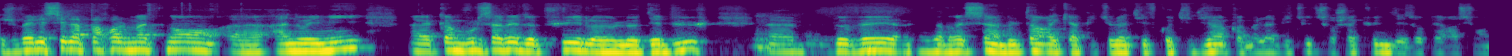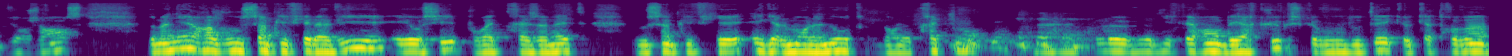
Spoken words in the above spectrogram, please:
Je vais laisser la parole maintenant euh, à Noémie. Euh, comme vous le savez depuis le, le début, euh, vous devez nous adresser un bulletin récapitulatif quotidien, comme à l'habitude sur chacune des opérations d'urgence, de manière à vous simplifier la vie et aussi, pour être très honnête, vous simplifier également la nôtre dans le traitement de vos différents BRQ, puisque vous vous doutez que 80,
